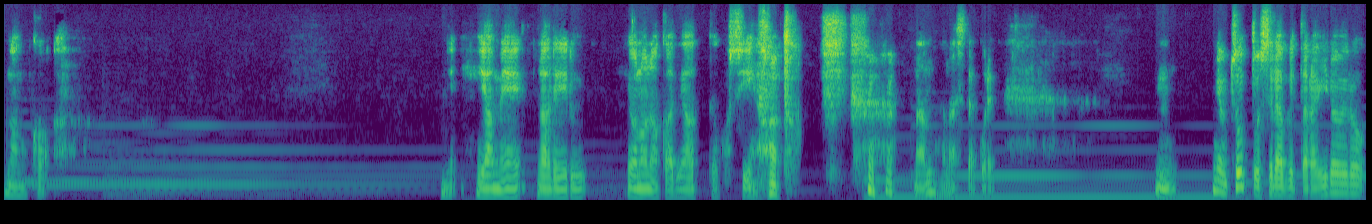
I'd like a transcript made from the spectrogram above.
なんか、ね、やめられる世の中であってほしいなと。何の話だ、これ。うん。でもちょっと調べたらいろいろ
